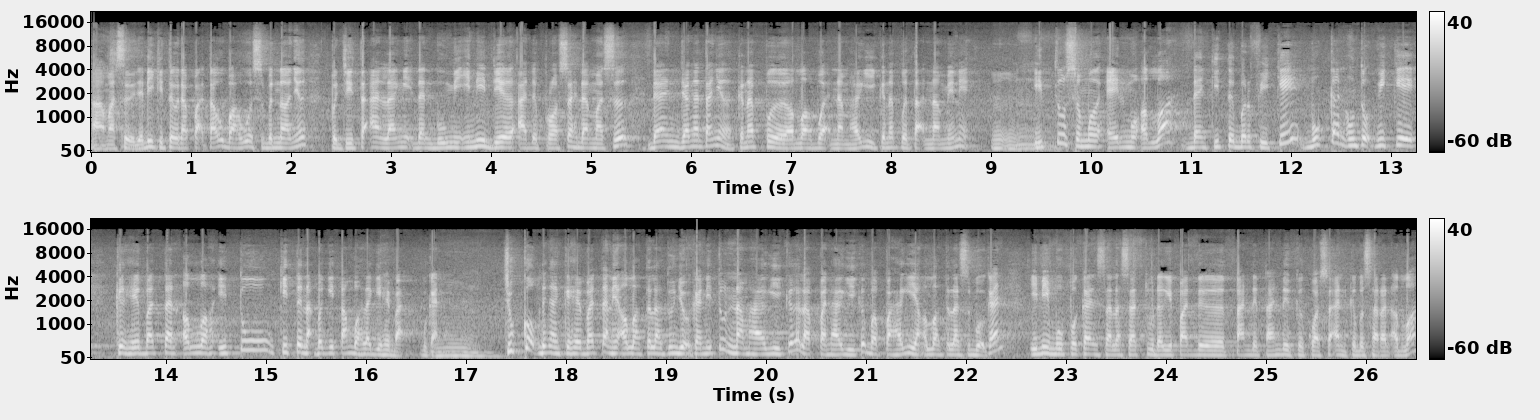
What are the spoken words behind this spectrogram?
Ha, masa. Jadi kita dapat tahu bahawa sebenarnya penciptaan langit dan bumi ini dia ada proses dan masa. Dan jangan tanya kenapa Allah buat 6 hari kenapa tak 6 minit? Itu semua ilmu Allah dan kita berfikir bukan untuk fikir kehebatan Allah itu kita nak bagi tambah lagi hebat bukan cukup dengan kehebatan yang Allah telah tunjukkan itu 6 hari ke 8 hari ke berapa hari yang Allah telah sebutkan ini merupakan salah satu daripada tanda-tanda kekuasaan kebesaran Allah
